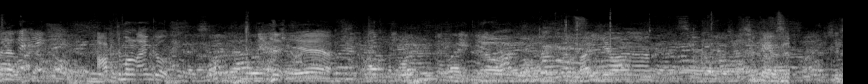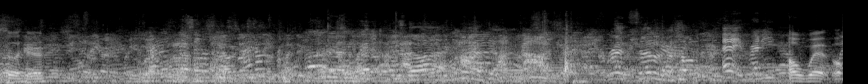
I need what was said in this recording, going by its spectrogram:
Optimal angle. yeah. She's still here. Hey, ready? Oh, whip. Oh.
